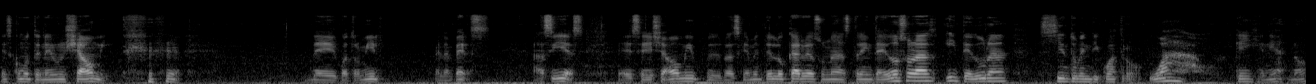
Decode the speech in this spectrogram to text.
es como tener un Xiaomi de 4000 mAh. Así es, ese Xiaomi pues básicamente lo cargas unas 32 horas y te dura 124. ¡Wow! ¡Qué genial, ¿no?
